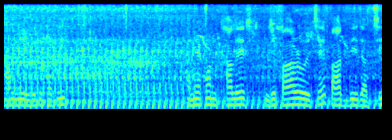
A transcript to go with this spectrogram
সামনে থাকি। আমি এখন খালের যে পাহাড় রয়েছে পাহাড় দিয়ে যাচ্ছি।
